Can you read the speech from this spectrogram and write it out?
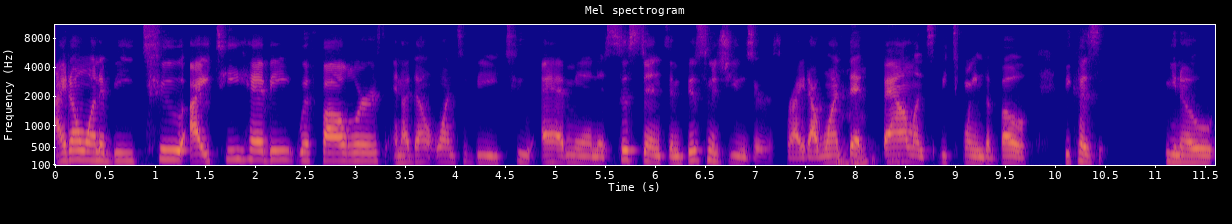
I don't want to be too IT heavy with followers and I don't want to be too admin assistants and business users, right? I want mm-hmm. that balance between the both because you know,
